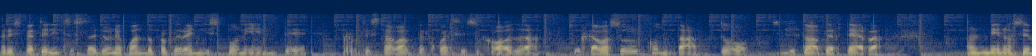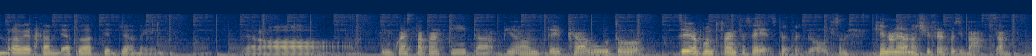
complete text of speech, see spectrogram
rispetto a inizio stagione quando proprio era indisponente, protestava per qualsiasi cosa, cercava solo il contatto, si buttava per terra. Almeno sembra aver cambiato atteggiamento. Però in questa partita Piontek ha avuto 0.36 expected goals, che non è una cifra così bassa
